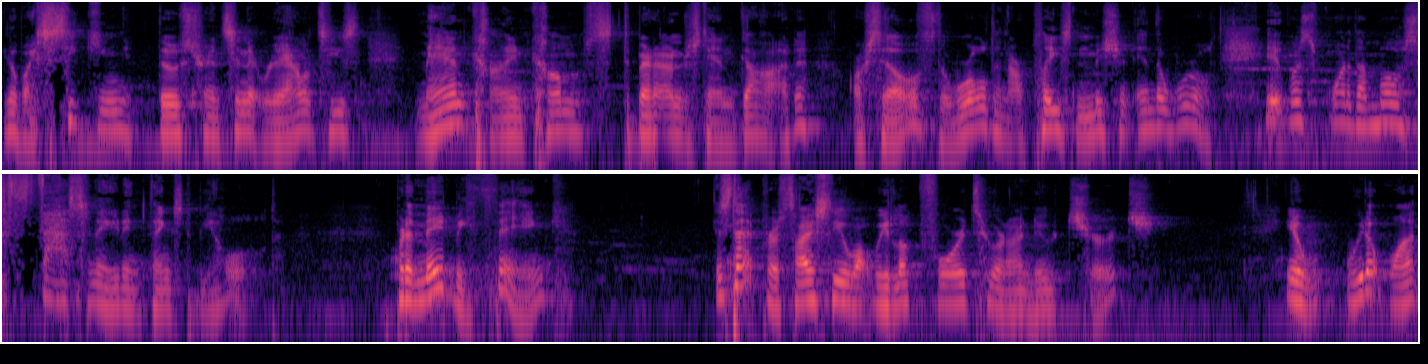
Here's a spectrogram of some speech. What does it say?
You know, by seeking those transcendent realities, mankind comes to better understand God, ourselves, the world, and our place and mission in the world. It was one of the most fascinating things to behold. But it made me think isn't that precisely what we look forward to in our new church? You know, we don't want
